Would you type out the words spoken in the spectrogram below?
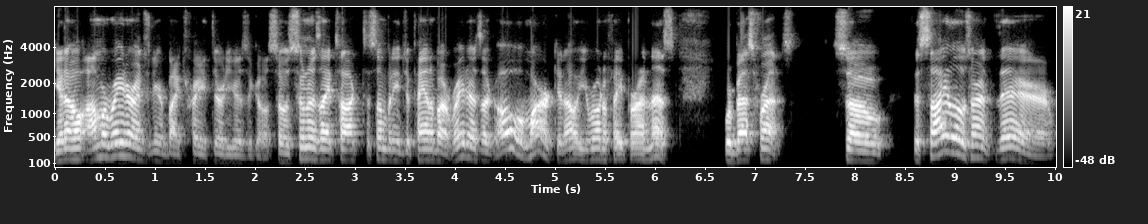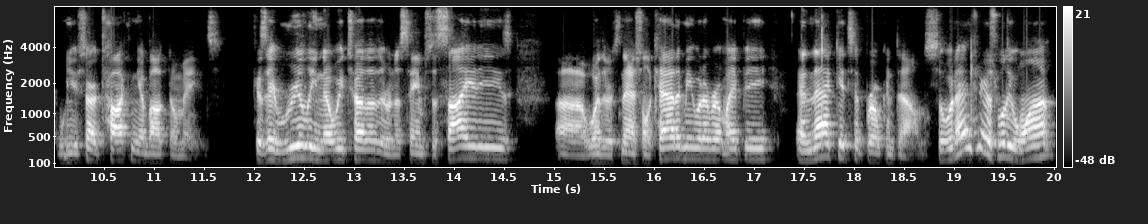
You know, I'm a radar engineer by trade 30 years ago. So as soon as I talked to somebody in Japan about radar, it's like, oh, Mark, you know, you wrote a paper on this. We're best friends. So the silos aren't there when you start talking about domains because they really know each other. They're in the same societies, uh, whether it's National Academy, whatever it might be, and that gets it broken down. So what engineers really want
